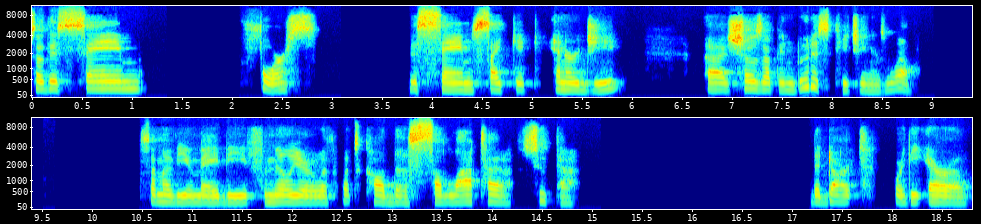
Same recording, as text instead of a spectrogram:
So, this same force, this same psychic energy uh, shows up in Buddhist teaching as well. Some of you may be familiar with what's called the Sallatha Sutta, the dart or the arrow.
